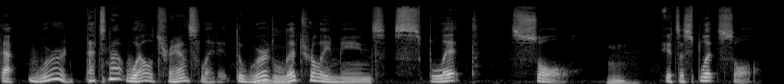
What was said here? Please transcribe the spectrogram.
that word, that's not well translated. The word mm. literally means split soul. Mm. It's a split soul.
